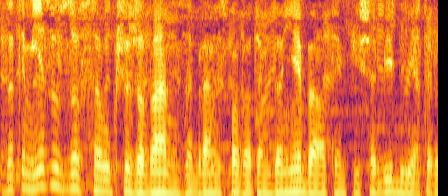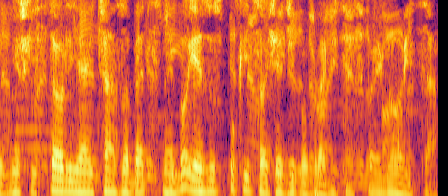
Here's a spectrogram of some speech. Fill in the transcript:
Zatem Jezus został ukrzyżowany, zabrany z powrotem do nieba, o tym pisze Biblia, to również historia i czas obecny, bo Jezus póki co siedzi po prawicy swojego Ojca.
